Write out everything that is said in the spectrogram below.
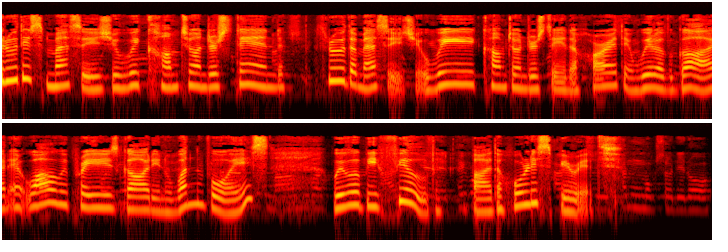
Through this message, we come to understand, through the message, we come to understand the heart and will of God, and while we praise God in one voice, we will be filled by the Holy Spirit. 한 목소리로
